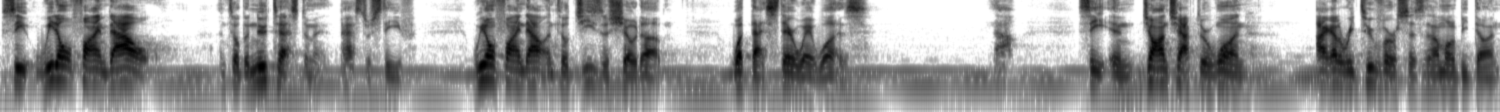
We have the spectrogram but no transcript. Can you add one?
See, we don't find out until the New Testament, Pastor Steve. We don't find out until Jesus showed up what that stairway was. Now, see, in John chapter 1, I got to read two verses and I'm going to be done.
